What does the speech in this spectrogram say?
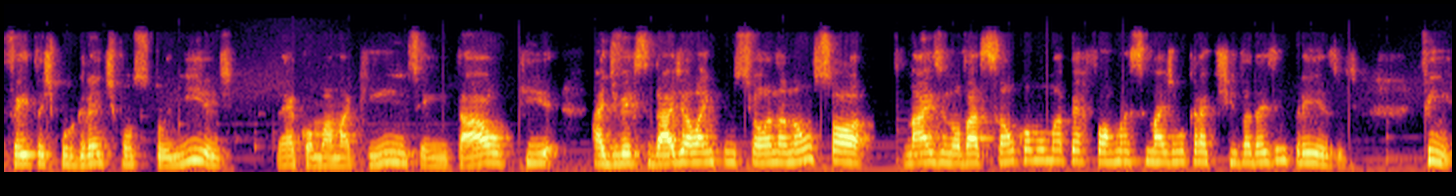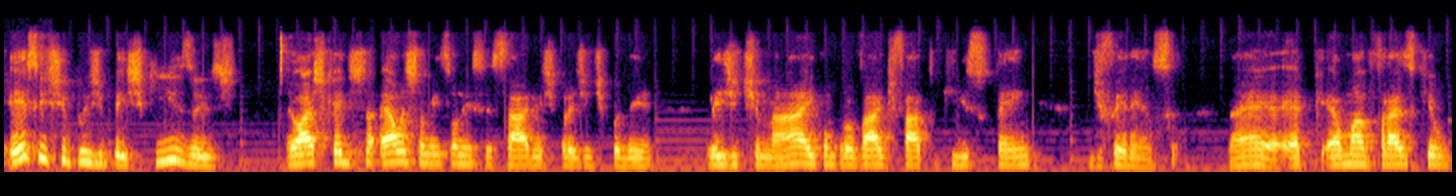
feitas por grandes consultorias, né, como a McKinsey e tal, que a diversidade ela impulsiona não só mais inovação, como uma performance mais lucrativa das empresas. Enfim, esses tipos de pesquisas, eu acho que elas também são necessárias para a gente poder legitimar e comprovar de fato que isso tem diferença. Né? É, é uma frase que eu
